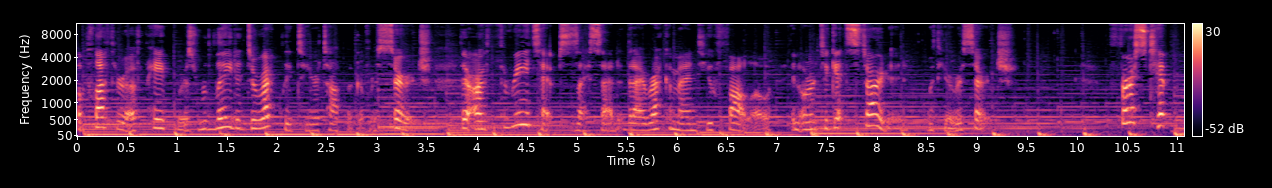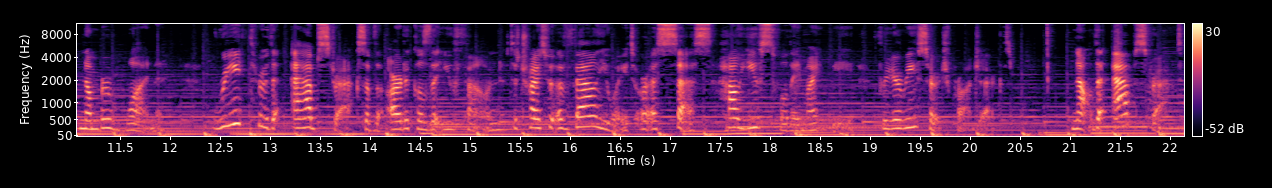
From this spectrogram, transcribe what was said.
a plethora of papers related directly to your topic of research, there are three tips, as I said, that I recommend you follow in order to get started with your research. First tip number one read through the abstracts of the articles that you found to try to evaluate or assess how useful they might be for your research project. Now, the abstract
